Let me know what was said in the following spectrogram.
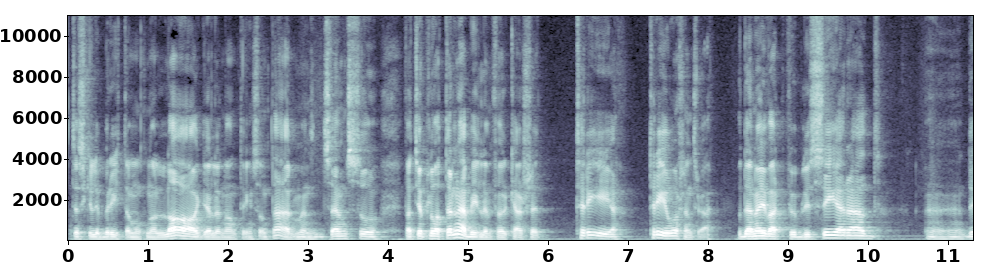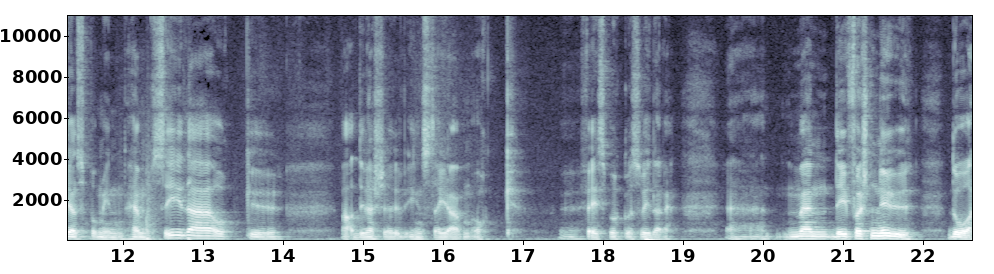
att det skulle bryta mot någon lag eller någonting sånt där. Men sen så, för att jag plåtade den här bilden för kanske tre, tre år sedan tror jag. Och den har ju varit publicerad, Eh, dels på min hemsida och eh, ja, diverse Instagram och eh, Facebook och så vidare. Men det är först nu då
